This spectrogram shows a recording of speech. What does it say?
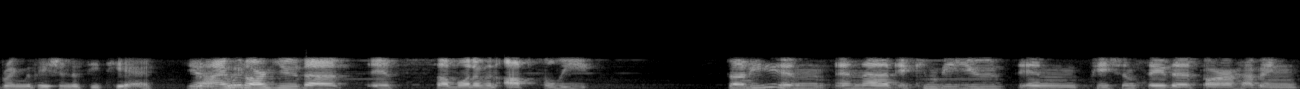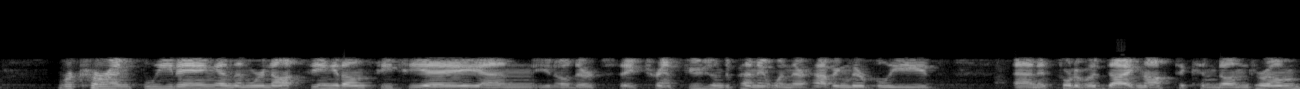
bring the patient to CTA. Yeah, I would argue that it's somewhat of an obsolete study and, and that it can be used in patients, say, that are having recurrent bleeding and then we're not seeing it on CTA and you know they're say transfusion dependent when they're having their bleeds and it's sort of a diagnostic conundrum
